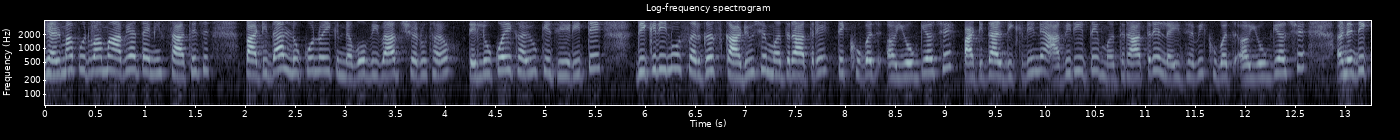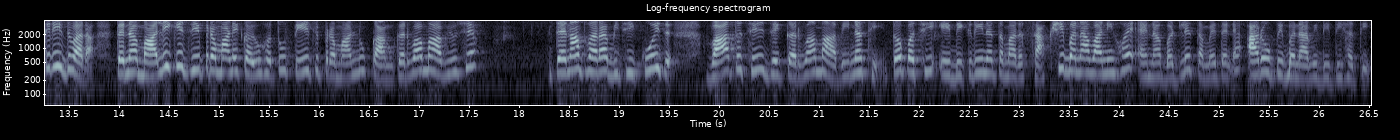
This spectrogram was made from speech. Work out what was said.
જેલમાં પૂરવામાં આવ્યા તેની સાથે જ પાટીદાર લોકોનો એક નવો વિવાદ શરૂ થયો. તે લોકોએ કહ્યું કે જે રીતે દીકરીનું સરઘસ કાઢ્યું છે મધરાત્રે, તે ખૂબ જ અયોગ્ય છે. પાટીદાર દીકરીને આવી રીતે મધરાત્રે લઈ જવી ખૂબ જ અયોગ્ય છે અને દીકરી દ્વારા તેના માલિકે જે પ્રમાણે કહ્યું હતું તે જ પ્રમાણનું કામ કરવામાં આવ્યું છે. તેના દ્વારા બીજી કોઈ જ વાત છે જે કરવામાં આવી નથી. તો પછી એ દીકરીને તમારે સાક્ષી બનાવવાની હોય, એના બદલે તમે તેને આરોપી બનાવી દીધી હતી.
